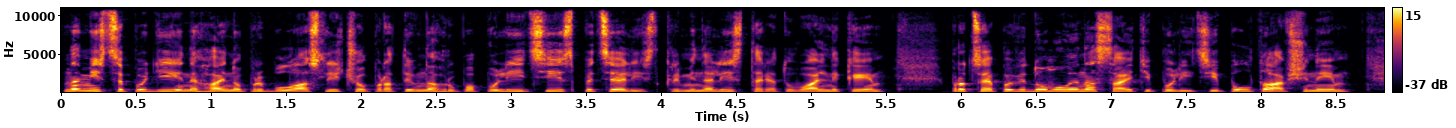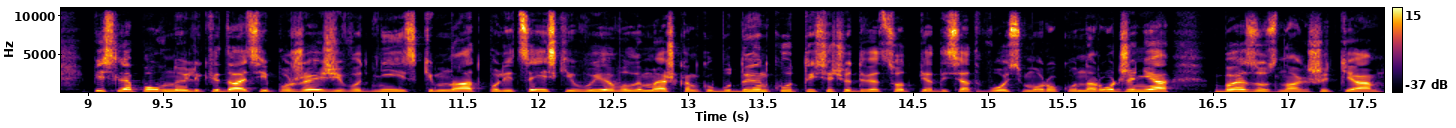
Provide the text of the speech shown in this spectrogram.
На місце події негайно прибула слідчо-оперативна група поліції, спеціаліст-криміналіст та рятувальники. Про це повідомили на сайті поліції Полтавщини. Після повної ліквідації пожежі в одній із кімнат поліцейські виявили мешканку будинку 1958 року народження без ознак життя.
